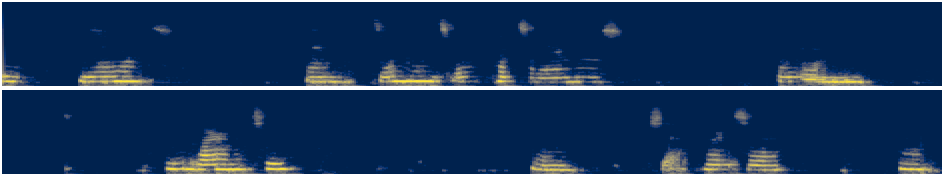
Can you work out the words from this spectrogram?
of humans and zillions of pets and animals. And the environment too. And sad, very sad. Um,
